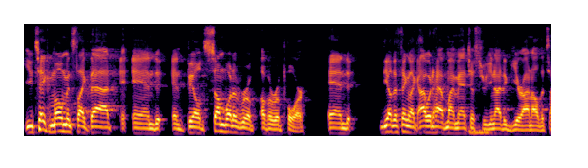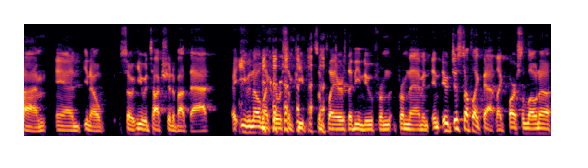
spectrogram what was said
you take moments like that and and build somewhat of a, of a rapport. And the other thing, like I would have my Manchester United gear on all the time, and you know, so he would talk shit about that, even though like there were some people, some players that he knew from from them, and, and it, just stuff like that, like Barcelona.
